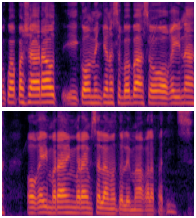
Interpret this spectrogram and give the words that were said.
magpapa-shoutout. I-comment nyo na sa baba. So, okay na. Okay, maraming maraming salamat ulit mga kalapatids.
